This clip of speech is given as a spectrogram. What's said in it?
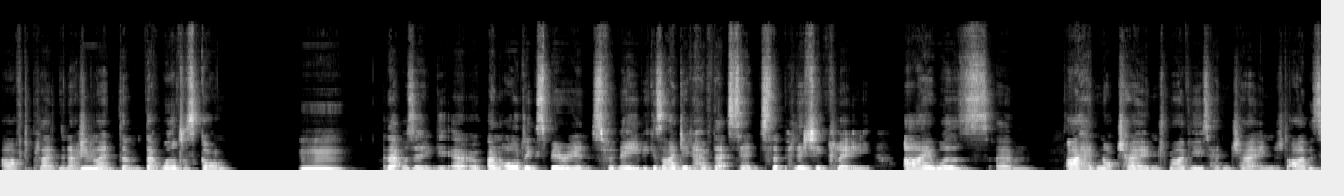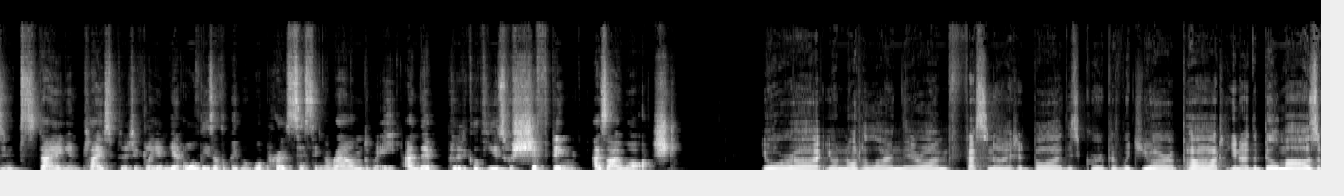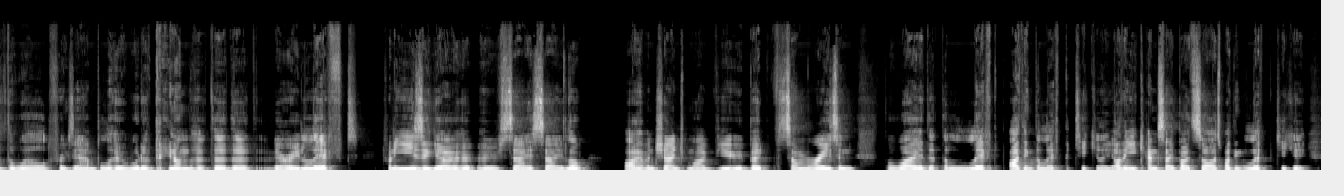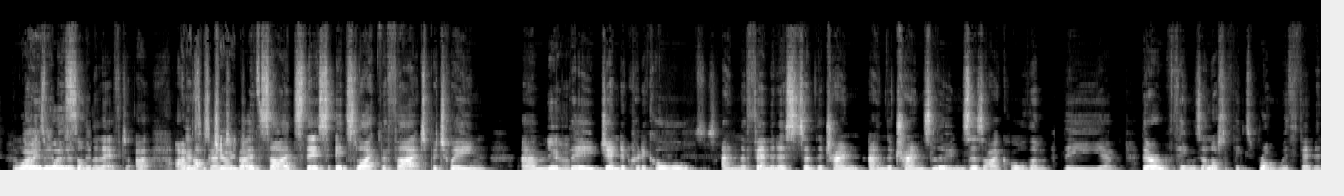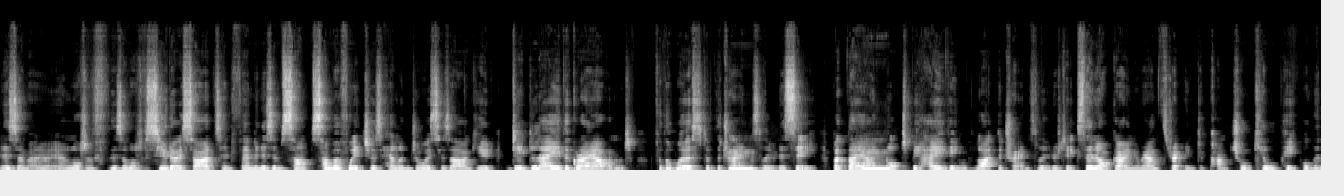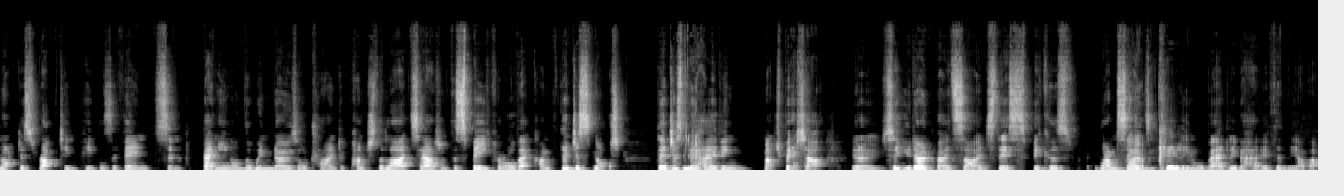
after playing the national mm. anthem. That world has gone. Mm that was a, a, an odd experience for me because I did have that sense that politically I was um, I had not changed. My views hadn't changed. I was in, staying in place politically, and yet all these other people were processing around me, and their political views were shifting as I watched. You're uh, you're not alone there. I'm fascinated by this group of which you are a part. You know, the Bill Mahers of the world, for example, who would have been on the, the, the very left 20 years ago, who, who say say, look, I haven't changed my view, but for some reason, the way that the left, I think the left particularly, I think you can say both sides, but I think the left particularly, the way oh, it's that, worse that, on the left. I, am not going changed. to both sides. This it's like the fight between um, yeah. the gender criticals and the feminists and the trans and the trans loons, as I call them. The uh, there are things, a lot of things wrong with feminism, and a lot of there's a lot of pseudoscience in feminism. Some some of which, as Helen Joyce has argued, did lay the ground for the worst of the hmm. trans mm. lunacy, but they are mm. not behaving like the trans lunatics. They're not going around threatening to punch or kill people. They're not disrupting people's events and banging on the windows or trying to punch the lights out of the speaker or that kind of. They're just not. They're just yeah. behaving much better. You know, so you don't both sides this because one side's yeah. clearly more badly behaved than the other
